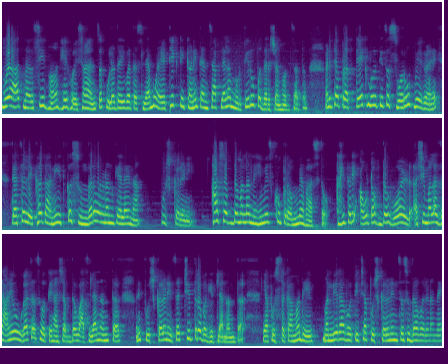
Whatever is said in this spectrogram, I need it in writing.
मुळात नरसिंह हे होयसाळांचं कुलदैवत असल्यामुळे ठिकठिकाणी त्यांचं आपल्याला मूर्तिरूप दर्शन होत जातं. आणि त्या प्रत्येक मूर्तीचं स्वरूप वेगळं आहे. त्याचं लेखकाने इतकं सुंदर वर्णन केलं आहे ना पुष्करणी. हा शब्द मला नेहमीच खूप रम्य भासतो. काहीतरी आउट ऑफ द वर्ल्ड अशी मला जाणीव उगाच होते हा शब्द वाचल्यानंतर आणि पुष्करणीचं चित्र बघितल्यानंतर. या पुस्तकामध्ये मंदिराभोवतीच्या पुष्करणींचं सुद्धा वर्णन आहे.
